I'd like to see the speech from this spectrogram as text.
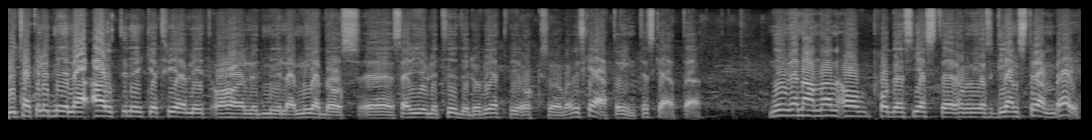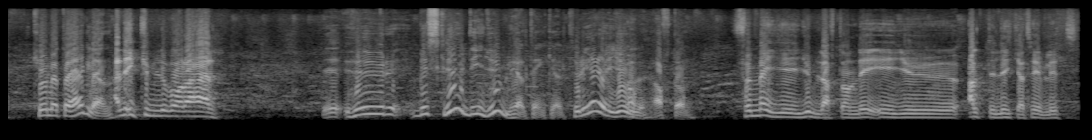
Vi tackar Ludmila, alltid lika trevligt att ha Ludmila med oss. Eh, så här i juletider, då vet vi också vad vi ska äta och inte ska äta. Nu en annan av poddens gäster har vi med oss Glenn Strömberg. Kul att du är här Glenn. Ja, det är kul att vara här. Eh, hur, beskriv din jul helt enkelt. Hur är det julafton? För mig är julafton det är ju alltid lika trevligt.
